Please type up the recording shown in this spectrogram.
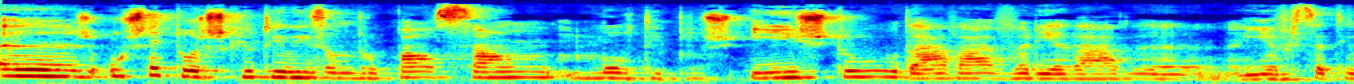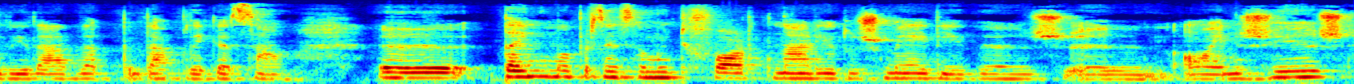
As, os setores que utilizam Drupal são múltiplos e isto, dada a variedade e a versatilidade da, da aplicação, uh, tem uma presença muito forte na área dos média e das uh, eh, ONGs,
